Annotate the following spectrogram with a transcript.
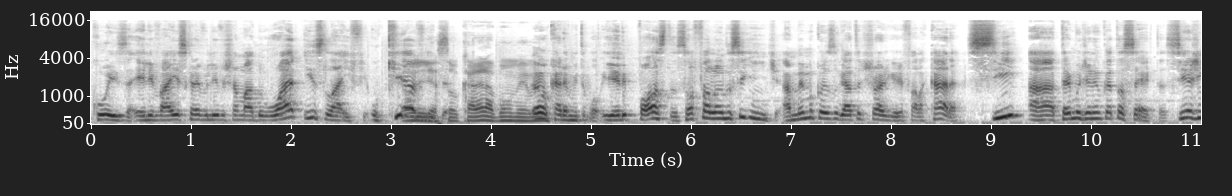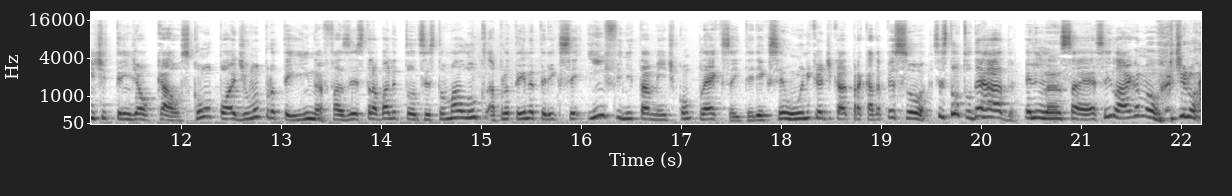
coisa. Ele vai e escreve um livro chamado What is Life? O que é a Olha vida? só, o cara era bom mesmo. É, o cara é muito bom. E ele posta só falando o seguinte: a mesma coisa do gato de Schrödinger. Ele fala, cara, se a termodinâmica tá certa, se a gente tende ao caos, como pode uma proteína fazer esse trabalho todo? Vocês estão malucos. A proteína teria que ser infinitamente complexa e teria que ser única de cada, pra cada pessoa. Vocês estão tudo errado. Ele lança essa e larga a mão de novo.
